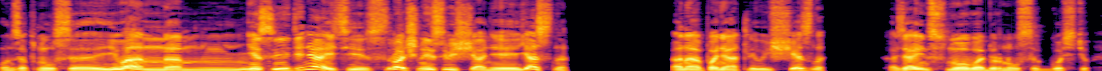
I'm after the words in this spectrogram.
он запнулся. — Иванна, не соединяйте, срочное совещание, ясно? Она понятливо исчезла. Хозяин снова обернулся к гостю. —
